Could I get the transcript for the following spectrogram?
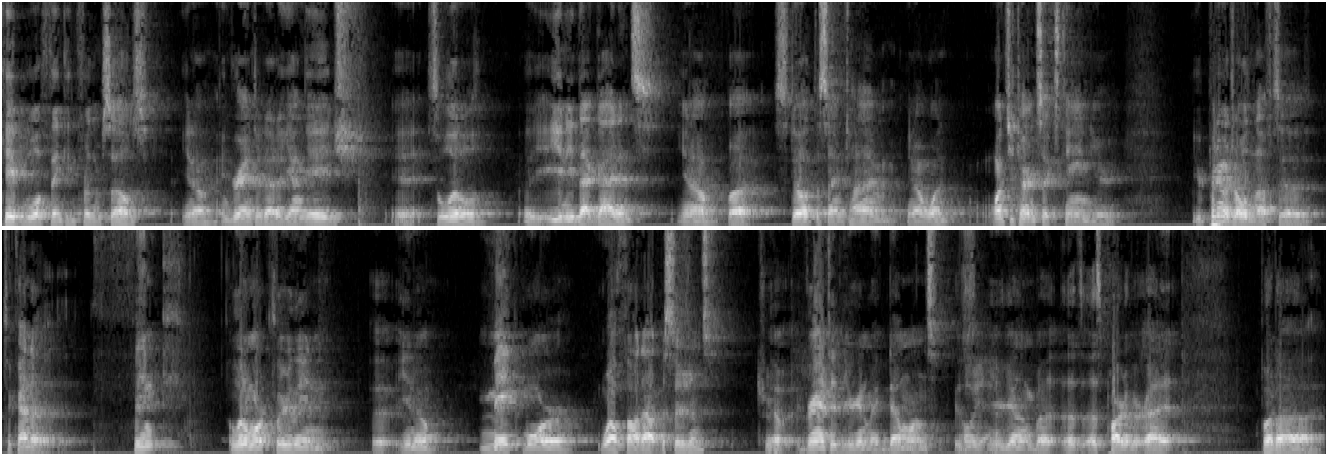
capable of thinking for themselves, you know, and granted at a young age, it's a little, you need that guidance, you know, but still at the same time, you know, when, once you turn 16, you're, you're pretty much old enough to, to kind of think a little more clearly and, uh, you know, make more well thought out decisions. True. Uh, granted, you're going to make dumb ones because Oh, yeah. you're young, but that's, that's part of it, right? But uh,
